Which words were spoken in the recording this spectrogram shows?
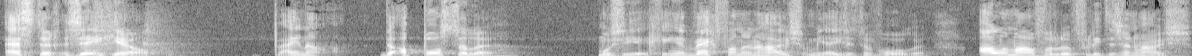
Esther, Ezekiel. Bijna de apostelen moesten, gingen weg van hun huis om Jezus te volgen. Allemaal verlieten zijn huis.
